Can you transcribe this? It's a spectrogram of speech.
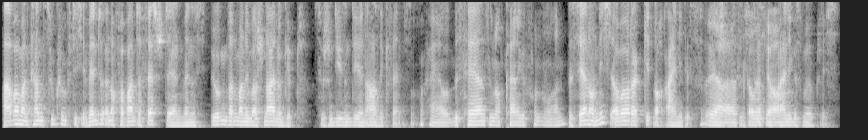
Aber man kann zukünftig eventuell noch Verwandte feststellen, wenn es irgendwann mal eine Überschneidung gibt zwischen diesen DNA-Sequenzen. Okay, aber bisher sind noch keine gefunden worden. Bisher noch nicht, aber da geht noch einiges. das wissenschaftlich. glaub da ich ist noch auch. einiges möglich.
